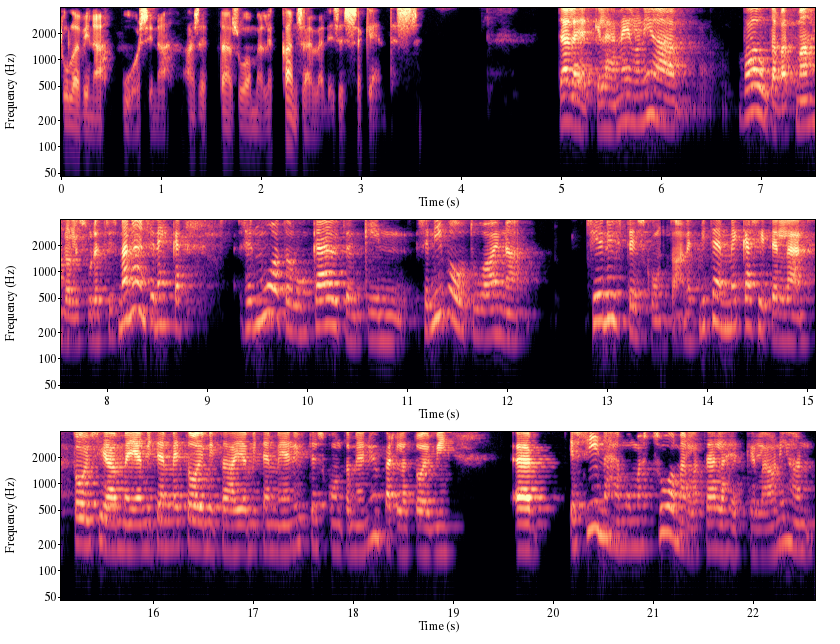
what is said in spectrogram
tulevina vuosina asettaa Suomelle kansainvälisessä kentässä? Tällä hetkellä meillä on ihan valtavat mahdollisuudet. Siis mä näen sen ehkä, sen muotoilun käytönkin, se nivoutuu aina siihen yhteiskuntaan, että miten me käsitellään toisiamme ja miten me toimitaan ja miten meidän yhteiskunta meidän ympärillä toimii. Ja siinähän mun mielestä Suomella tällä hetkellä on ihan,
